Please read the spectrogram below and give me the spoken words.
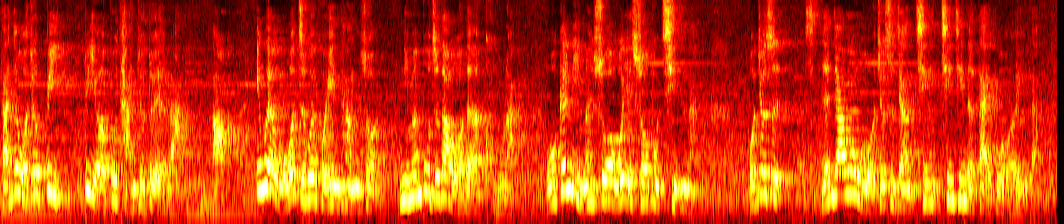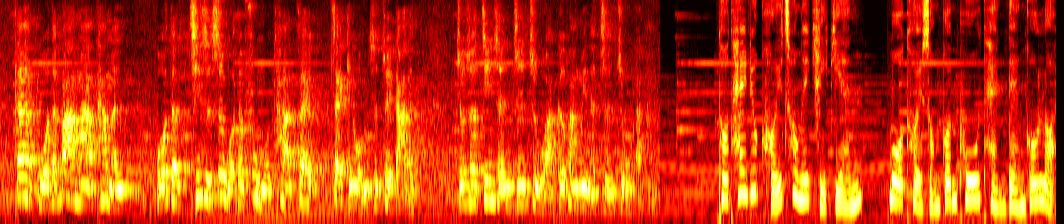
反正我就避避而不谈就对了啦，好。因为我只会回应他们说，你们不知道我的苦啦，我跟你们说，我也说不清啦，我就是，人家问我，我就是这样轻轻轻的带过而已啦。但我的爸妈，他们，我的其实是我的父母，他在在给我们是最大的，就是说精神支柱啊，各方面的支柱了。他睇到开创嘅期间，舞台上干铺停定过来，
